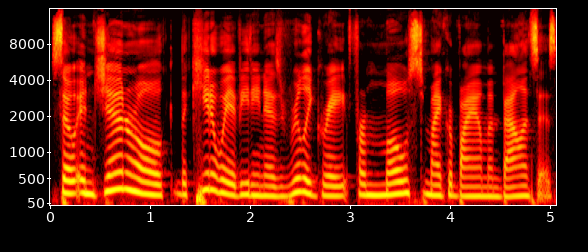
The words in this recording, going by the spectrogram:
So, in general, the keto way of eating is really great for most microbiome imbalances.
